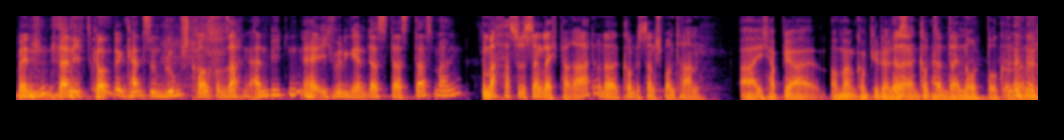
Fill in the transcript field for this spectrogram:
wenn da nichts kommt, dann kannst du einen Blumenstrauß von Sachen anbieten. Hey, ich würde gern das, das, das machen. Mach, hast du das dann gleich parat oder kommt es dann spontan? Ah, ich habe ja auf meinem Computer Ja, Listen. dann kommt dann dein Notebook und dann.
